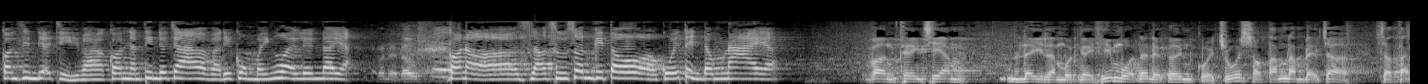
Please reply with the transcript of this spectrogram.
con xin địa chỉ và con nhắn tin cho cha và đi cùng mấy người lên đây ạ. Con ở đâu? Con ở giáo sứ Xuân Kitô ở cuối tỉnh Đồng Nai ạ Vâng, thưa anh chị em, đây là một người hiếm muộn đã được ơn của Chúa sau 8 năm đợi chờ cho tặng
